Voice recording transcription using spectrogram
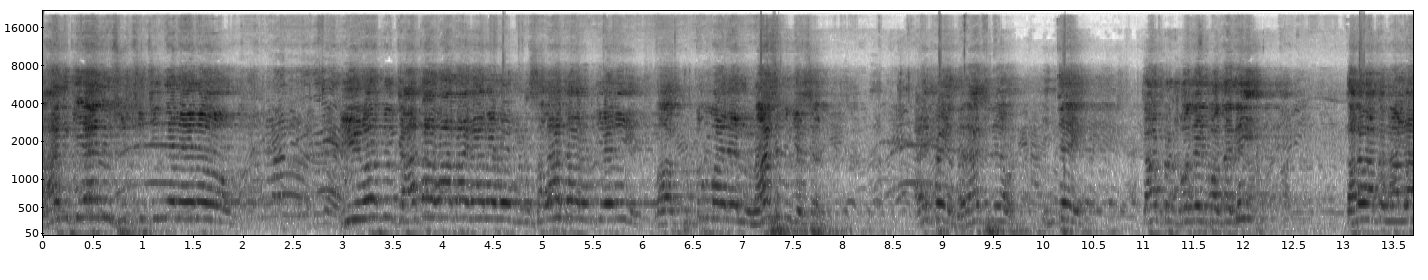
రాజకీయాన్ని సృష్టించిందే నేను. ఈ రోజు జాతావాదాగాలలో సలహాదారుడు చేరి మా కుటుంబాన్ని నాశనం చేశాడు అయిపోయింది నాశనం. ఇంతే. చాప్టర్ క్లోజ్ అయిపోతుంది తర్వాత మళ్ళా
